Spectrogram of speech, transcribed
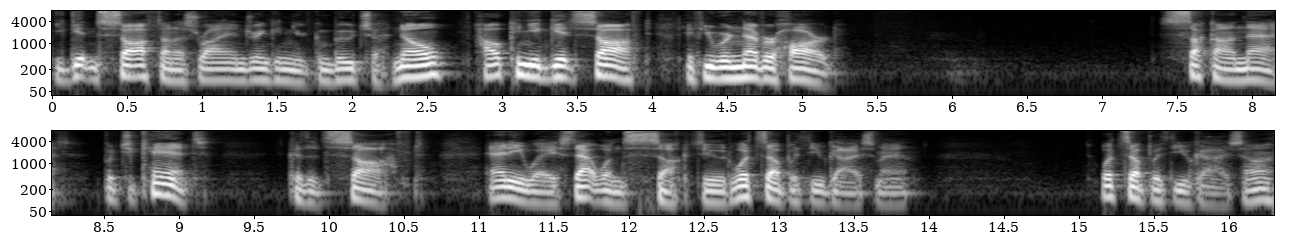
You're getting soft on us, Ryan, drinking your kombucha. No, how can you get soft? if you were never hard. Suck on that, but you can't because it's soft. Anyways, that one sucked, dude. What's up with you guys, man? What's up with you guys, huh?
